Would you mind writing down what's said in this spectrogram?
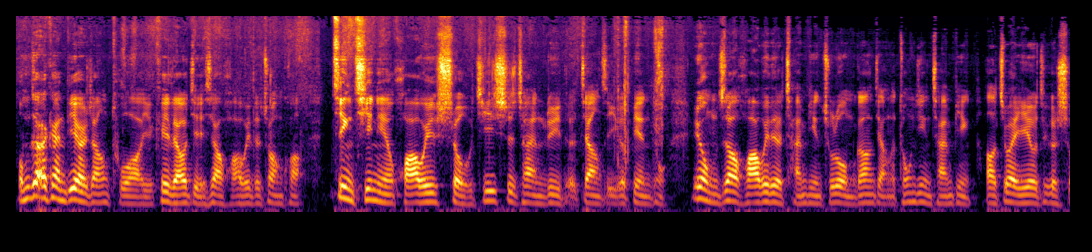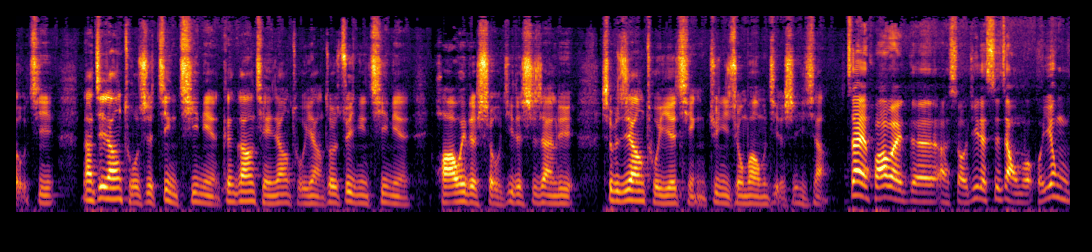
我们再来看第二张图啊，也可以了解一下华为的状况。近七年华为手机市占率的这样子一个变动，因为我们知道华为的产品除了我们刚刚讲的通信产品啊之外，也有这个手机。那这张图是近七年，跟刚刚前一张图一样，都是最近七年华为的手机的市占率，是不是这张图也请俊吉兄帮我们解释一下？在华为的呃手机的市占，我我用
